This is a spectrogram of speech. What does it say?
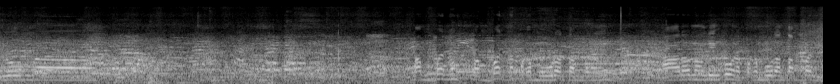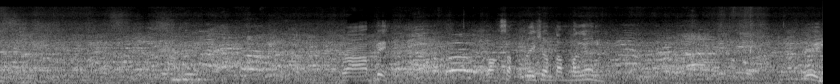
Yung ah, tamban, no? Tamban, napakamurang tamban ngayon. Araw ng linggo, napakamurang tamban. Grabe. Baksak presyo ang tamban ngayon. Uy.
